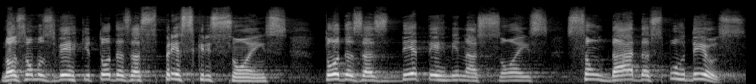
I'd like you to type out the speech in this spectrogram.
nós vamos ver que todas as prescrições, todas as determinações são dadas por Deus.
